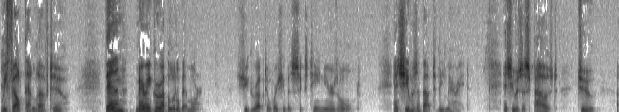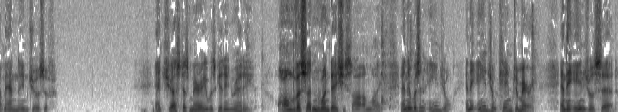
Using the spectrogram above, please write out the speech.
We felt that love too. Then Mary grew up a little bit more. She grew up to where she was 16 years old. And she was about to be married. And she was espoused to a man named Joseph. And just as Mary was getting ready, all of a sudden one day she saw a light, and there was an angel and the angel came to Mary, and the angel said,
